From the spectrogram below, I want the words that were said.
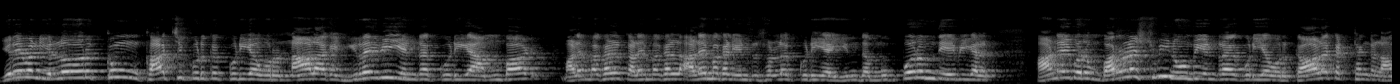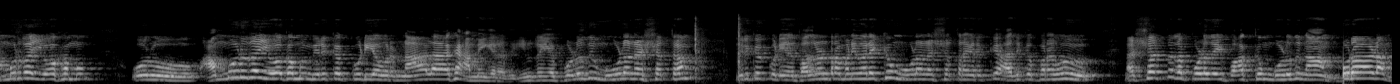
இறைவன் எல்லோருக்கும் காட்சி கொடுக்கக்கூடிய ஒரு நாளாக இறைவி என்றக்கூடிய அம்பாள் மலைமகள் கலைமகள் அலைமகள் என்று சொல்லக்கூடிய இந்த முப்பெரும் தேவிகள் அனைவரும் வரலட்சுமி நோம்பு என்றக்கூடிய ஒரு காலகட்டங்கள் அமிர்த யோகமும் ஒரு அமிர்த யோகமும் இருக்கக்கூடிய ஒரு நாளாக அமைகிறது. இன்றைய பொழுது மூல நட்சத்திரம் இருக்கக்கூடியது. பதினொன்றரை மணி வரைக்கும் மூல நட்சத்திரம் இருக்குது அதுக்கு பிறகு நட்சத்திர பொழுதை பார்க்கும் பொழுது நாம் புராடம்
